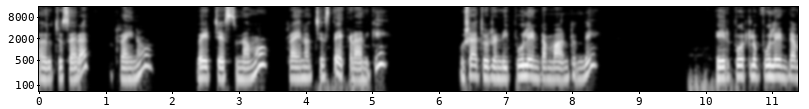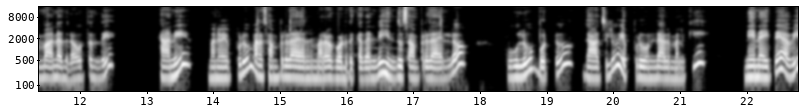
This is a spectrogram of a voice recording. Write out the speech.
అది చూసారా? ట్రైన్. వెయిట్ చేస్తున్నాము. ట్రైన్ వచ్చేస్తే ఎక్కడానికి? ఉషా చూడండి పూలేంటమ్మా అంటుంది. ఎయిర్పోర్ట్లో పూలేంటమ్మా అని అది నవ్వుతుంది. కానీ మనం ఎప్పుడు మన సంప్రదాయాలను మరవకూడదు కదండి. హిందూ సాంప్రదాయంలో పూలు బొట్టు గాజులు ఎప్పుడు ఉండాలి మనకి. నేనైతే అవి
